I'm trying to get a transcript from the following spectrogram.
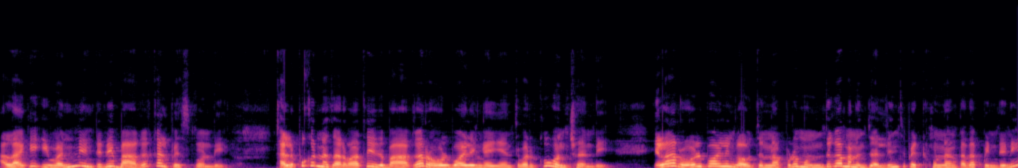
అలాగే ఇవన్నింటిని బాగా కలిపేసుకోండి. కలుపుకున్న తర్వాత ఇది బాగా రోల్ బాయిలింగ్ అయ్యేంత వరకు ఉంచండి. ఇలా రోల్ బాయిలింగ్ అవుతున్నప్పుడు ముందుగా మనం జల్లించి పెట్టుకున్నాం కదా పిండిని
